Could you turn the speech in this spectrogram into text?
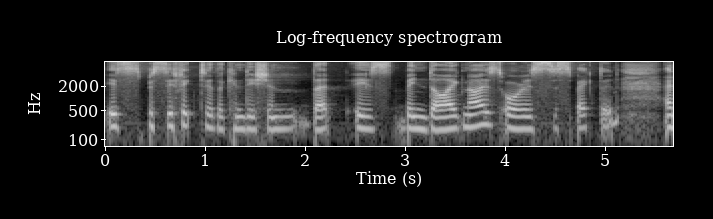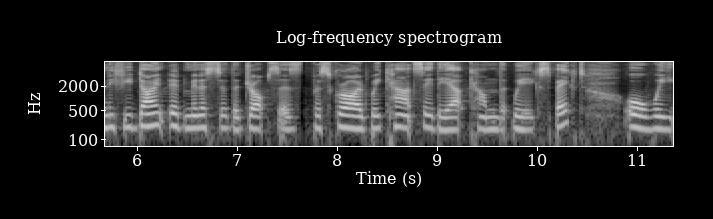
is specific to the condition that is been diagnosed or is suspected. And if you don't administer the drops as prescribed, we can't see the outcome that we expect or we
